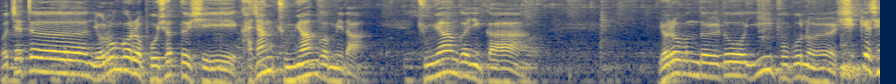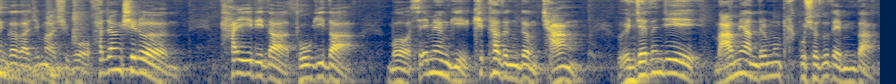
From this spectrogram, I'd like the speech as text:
어쨌든 요런 거를 보셨듯이 가장 중요한 겁니다. 중요한 거니까 여러분들도 이 부분을 쉽게 생각하지 마시고 화장실은 타일이다, 독이다, 뭐 세면기, 기타 등등 장 언제든지 마음에 안 들면 바꾸셔도 됩니다.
